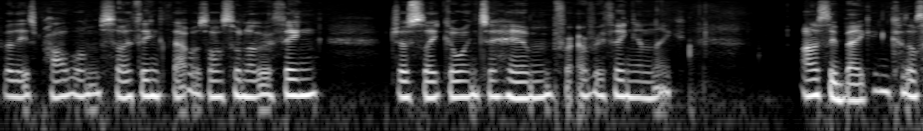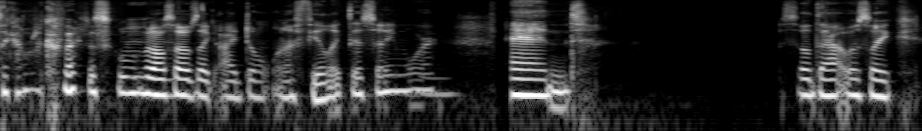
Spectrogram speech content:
for these problems. So I think that was also another thing, just like going to Him for everything and like honestly begging because I was like, I want to go back to school, but also I was like, I don't want to feel like this anymore, and so that was like.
